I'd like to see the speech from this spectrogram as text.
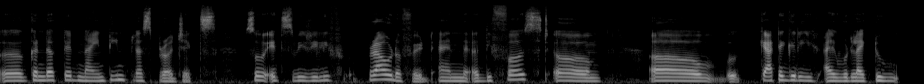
uh, conducted 19 plus projects so it's we really f- proud of it and uh, the first um, uh, category i would like to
